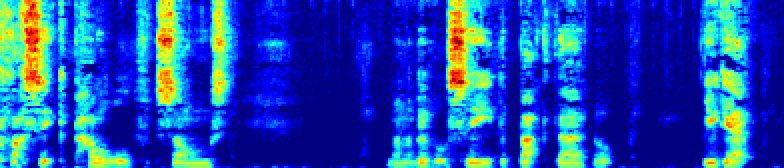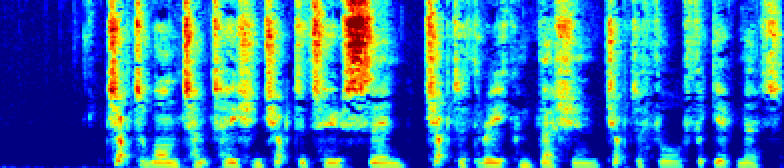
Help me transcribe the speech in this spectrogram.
classic Powerwolf songs. Might not be able to see the back there, but you get chapter 1 temptation chapter 2 sin chapter 3 confession chapter 4 forgiveness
